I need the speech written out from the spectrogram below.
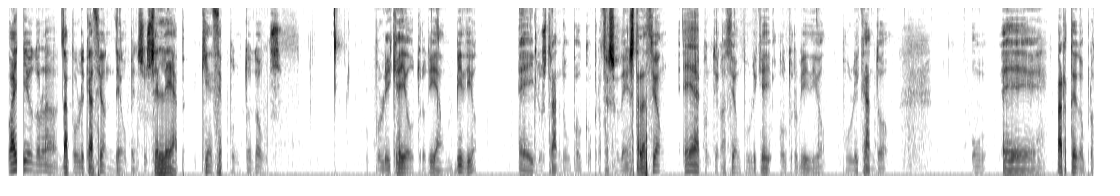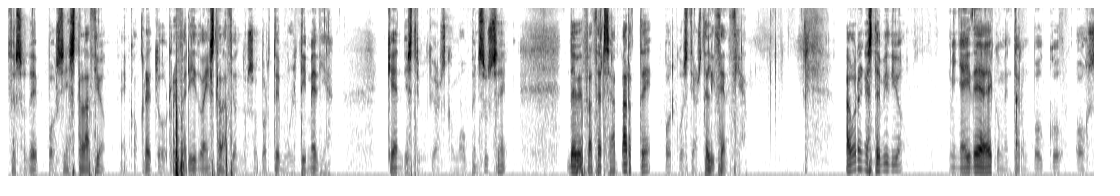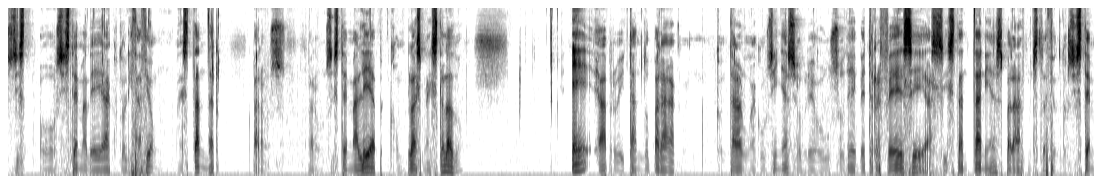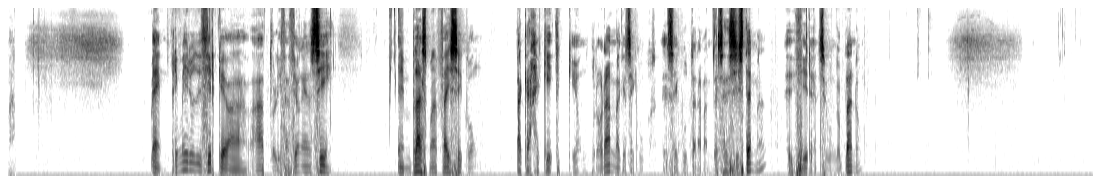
gallo da publicación de OpenSUSE LEAP 15.2 publiquei outro día un vídeo e ilustrando un pouco o proceso de instalación e a continuación publiquei outro vídeo publicando un, eh, parte do proceso de posinstalación, en concreto referido á instalación do soporte multimedia, que en distribucións como OpenSUSE debe facerse aparte por cuestións de licencia. Agora en este vídeo miña idea é comentar un pouco o, o sistema de actualización estándar para, os, para un sistema LEAP con plasma instalado e aproveitando para contar unha cousiña sobre o uso de BTRFS e as instantáneas para a administración do sistema. Ben, primeiro dicir que a, a actualización en sí en Plasma faise con package kit, que é un programa que se ejecuta na bandeja de sistema, é dicir, en segundo plano,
